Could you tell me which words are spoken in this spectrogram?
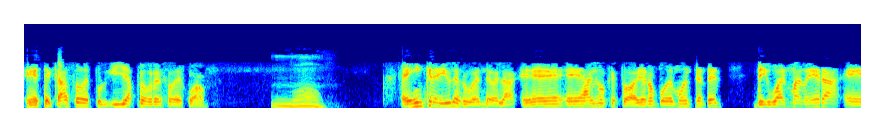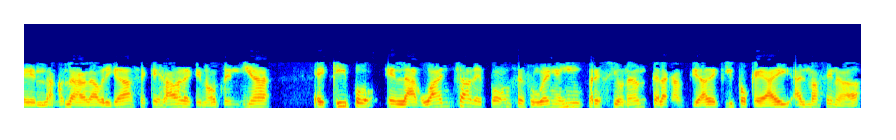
en este caso de Pulguillas Progreso de Coamo Wow. es increíble, Rubén, de verdad. Es, es algo que todavía no podemos entender. De igual manera, eh, la, la, la brigada se quejaba de que no tenía equipo en la guancha de Ponce, Rubén. Es impresionante la cantidad de equipo que hay almacenada.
